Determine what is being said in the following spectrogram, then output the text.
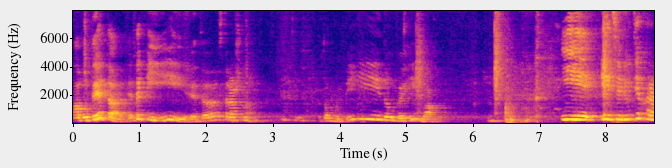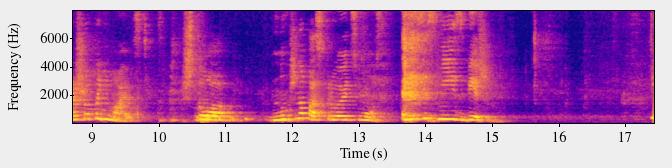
А вот это, это пи, это страшно. Будет пи долго и бах. И эти люди хорошо понимают, что нужно построить мост. Кризис неизбежен. И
